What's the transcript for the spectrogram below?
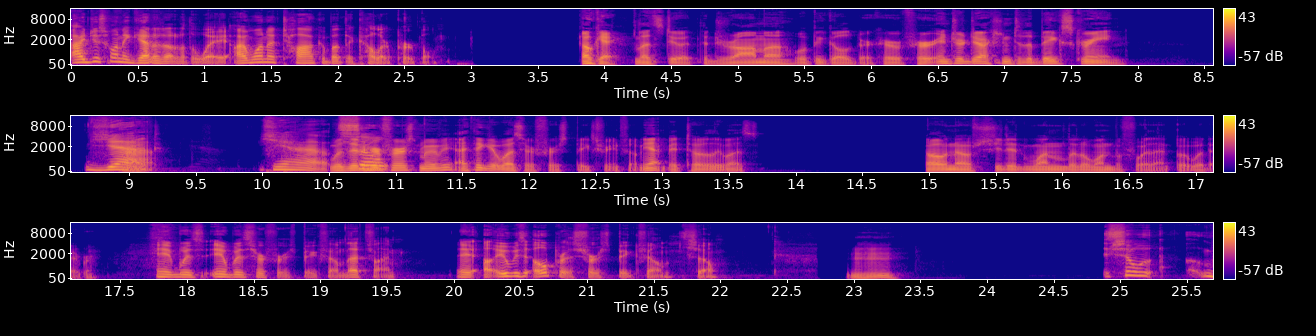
I just want to get it out of the way. I want to talk about the color purple. Okay, let's do it. The drama Whoopi Goldberg. Her her introduction to the big screen. Yeah, Right. yeah. Was it her first movie? I think it was her first big screen film. Yeah, it totally was. Oh no, she did one little one before that, but whatever. It was. It was her first big film. That's fine. It, it was Oprah's first big film. So, hmm so um,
